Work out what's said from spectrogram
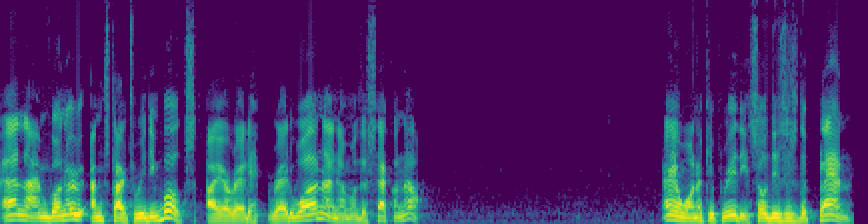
And I'm gonna I'm start reading books. I already read one and I'm on the second now. And I want to keep reading. So this is the plan.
